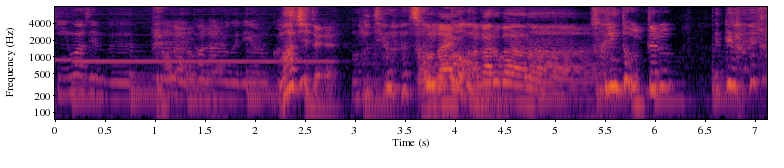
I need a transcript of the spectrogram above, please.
品は全部えアナログでやろうかマなジで？と思ってます。かかるな。スクリーント売ってる？売ってます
